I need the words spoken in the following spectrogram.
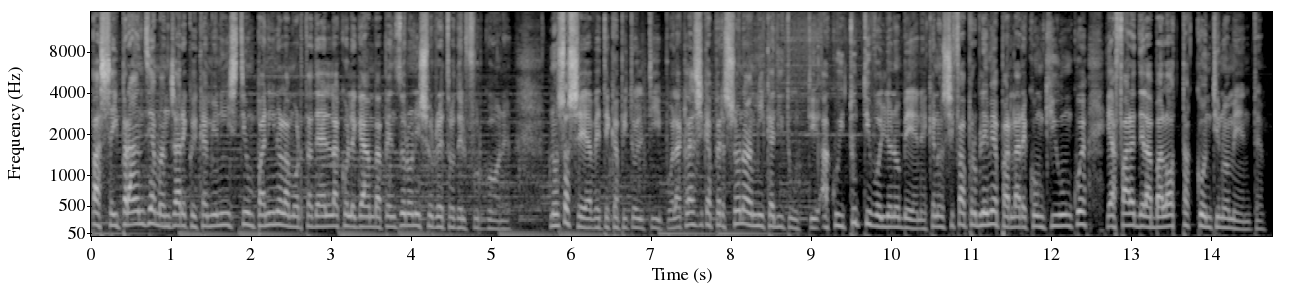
passa i pranzi a mangiare coi camionisti un panino alla mortadella con le gambe a penzoloni sul retro del furgone. Non so se avete capito il tipo, la classica persona amica di tutti, a cui tutti vogliono bene, che non si fa problemi a parlare con chiunque e a fare della balotta continuamente.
